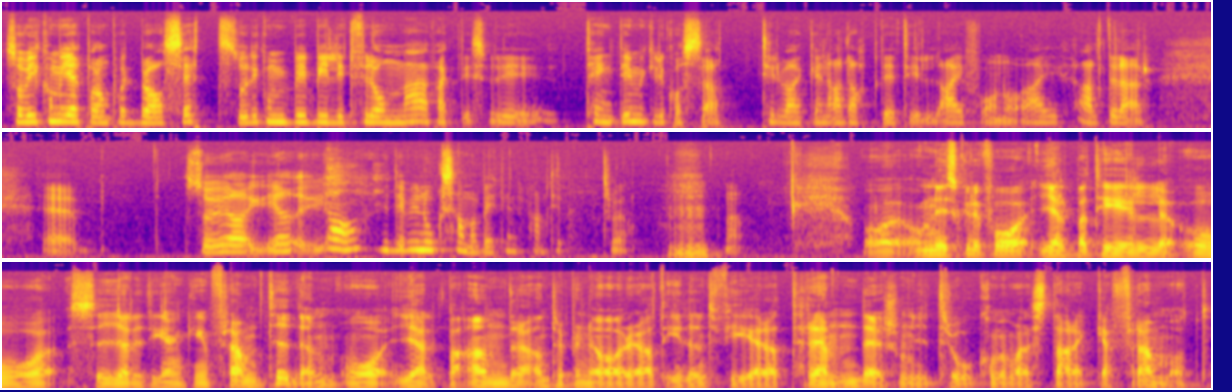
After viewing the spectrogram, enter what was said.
Så vi kommer hjälpa dem på ett bra sätt, så det kommer bli billigt för dem med faktiskt. För det, tänk dig hur mycket det kostar att tillverka en adapter till iPhone och i, allt det där. Eh, så jag, jag, ja, det blir nog samarbete i framtiden, tror jag. Mm. Ja. Om ni skulle få hjälpa till och sia lite grann kring framtiden och hjälpa andra entreprenörer att identifiera trender som ni tror kommer vara starka framåt.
